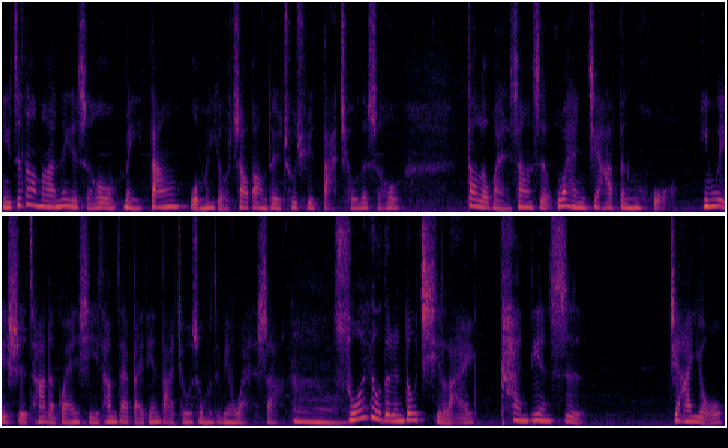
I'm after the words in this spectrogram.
你知道吗？那个时候，每当我们有少棒队出去打球的时候，到了晚上是万家灯火，因为时差的关系，他们在白天打球，是我们这边晚上，嗯，所有的人都起来看电视，加油。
